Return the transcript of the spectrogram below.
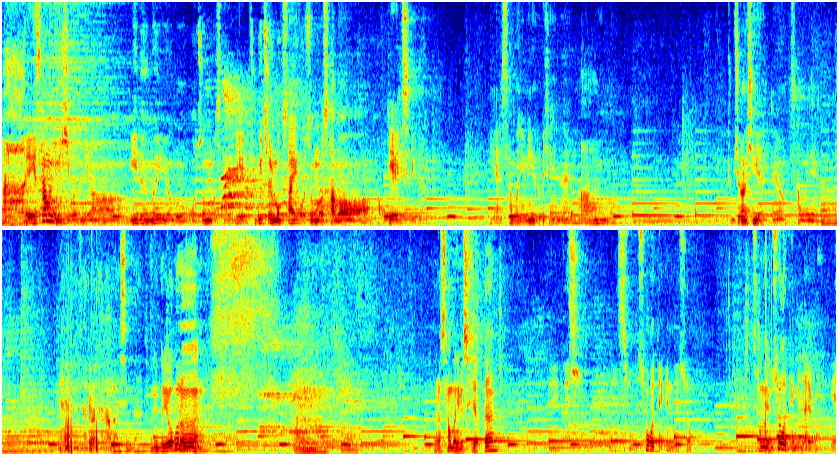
아 여기 사모님이시거든요. 믿음의 영웅 오종모 사모님, 주기철 목사의 오종모 사모 되어 있습니다. 예, 사모님이 생겼네요. 아, 뭐. 듬직하게 생겼네요, 사모님. 예, 자리가 다 남아 있습니다. 그리고 요거는, 아, 예. 사모님이 쓰셨던 속- 속옷대겠네요, 속. 사모님 속옷대입니다, 이거. 예.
